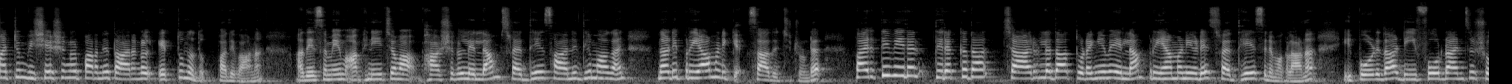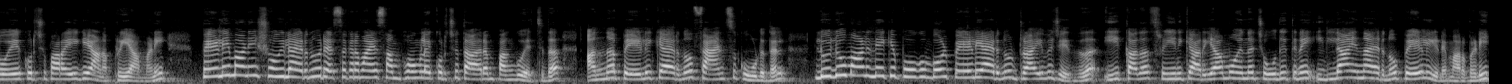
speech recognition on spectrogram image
മറ്റും വിശേഷങ്ങൾ പറഞ്ഞ് താരങ്ങൾ എത്തുന്നതും പതിവാണ്. അതേസമയം അഭിനയിച്ച ഭാഷകളിലെല്ലാം ശ്രദ്ധേയ സാന്നിധ്യമാകാൻ നടി പ്രിയാമണിക്ക് സാധിച്ചിട്ടുണ്ട്. പരുത്തിവീരൻ തിരക്കഥ ചാരുലത തുടങ്ങിയവയെല്ലാം പ്രിയാമണിയുടെ ശ്രദ്ധേയ സിനിമകളാണ്. ഇപ്പോഴിതാ ഡി ഫോർ ഡാൻസ് ഷോയെക്കുറിച്ച് പറയുകയാണ് പ്രിയാമണി. പേളിമാണി ഷോയിലായിരുന്നു രസകരമായ സംഭവങ്ങളെക്കുറിച്ച് താരം പങ്കുവച്ചത്. അന്ന് പേളിക്കായിരുന്നു ഫാൻസ് കൂടുതൽ. ലുലു മാളിലേക്ക് പോകുമ്പോൾ പേളിയായിരുന്നു ഡ്രൈവ് ചെയ്തത്. ഈ കഥ ശ്രീനിക്ക് അറിയാമോ എന്ന ചോദ്യത്തിന് ഇല്ല എന്നായിരുന്നു പേളിയുടെ മറുപടി.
